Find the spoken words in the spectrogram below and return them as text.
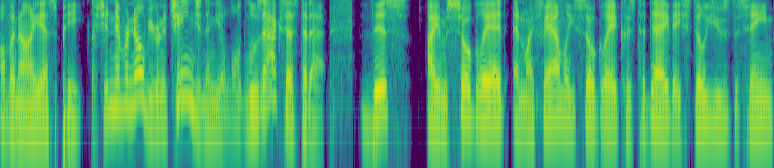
of an ISP because you never know if you're going to change and then you lose access to that. This, I am so glad, and my family's so glad because today they still use the same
